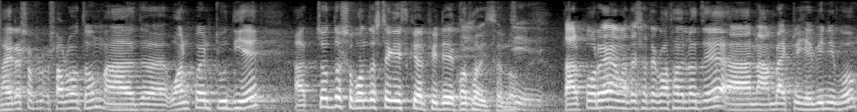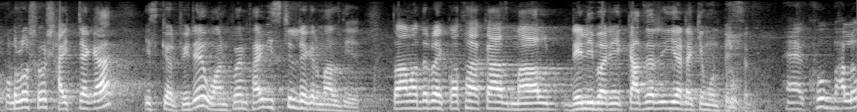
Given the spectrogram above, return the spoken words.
ভাইরা সর্ব- সর্বপ্রথম ওয়ান পয়েন্ট টু দিয়ে চোদ্দশো পঞ্চাশ টাকা স্কোয়ার ফিটে কথা হয়েছিল। তারপরে আমাদের সাথে কথা হলো যে না, আমরা একটু হেভি নিব। পনেরোশো ষাট টাকা স্কোয়ার ফিটে ওয়ান পয়েন্ট ফাইভ স্টিল ডেকের মাল দিয়ে। তো আমাদের ভাই, কথা, কাজ, মাল ডেলিভারি কাজের ইয়াটা কেমন পেয়েছেন? হ্যাঁ খুব ভালো।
